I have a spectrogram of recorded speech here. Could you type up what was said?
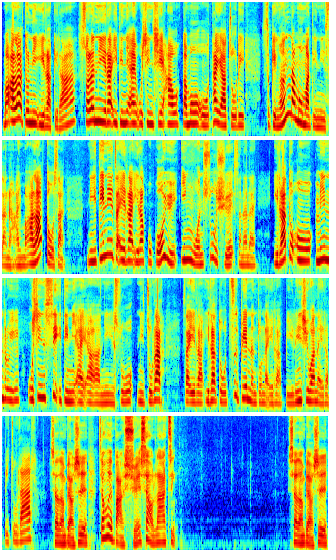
嘛阿拉都尼伊拉吉啦，说了尼拉一定尼爱无信息好，咁么有泰雅族哩，是给人那么嘛的尼山还嘛阿拉多山，你第尼在伊拉伊拉个国语、英文、数学啥的呢？伊拉都哦，面对无信息一定你爱啊，你说你做啦，在伊拉伊拉都自编人都那伊拉比林喜欢那伊拉比做啦。校长表示将会把学校拉近。校长表示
